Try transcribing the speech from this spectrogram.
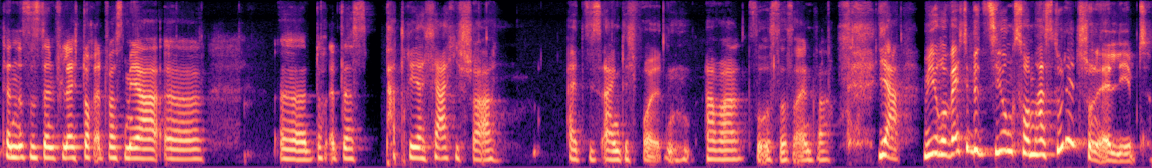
Dann ist es dann vielleicht doch etwas mehr, äh, äh, doch etwas patriarchischer, als sie es eigentlich wollten. Aber so ist das einfach. Ja, Miro, welche Beziehungsform hast du denn schon erlebt?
